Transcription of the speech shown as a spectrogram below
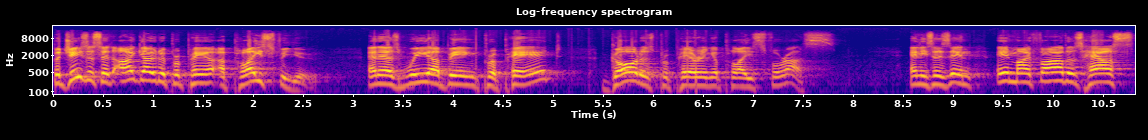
But Jesus said, I go to prepare a place for you. And as we are being prepared, God is preparing a place for us. And he says, In, in my Father's house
